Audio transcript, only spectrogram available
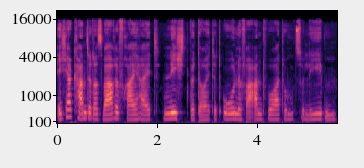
Ich erkannte, dass wahre Freiheit nicht bedeutet, ohne Verantwortung zu leben.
